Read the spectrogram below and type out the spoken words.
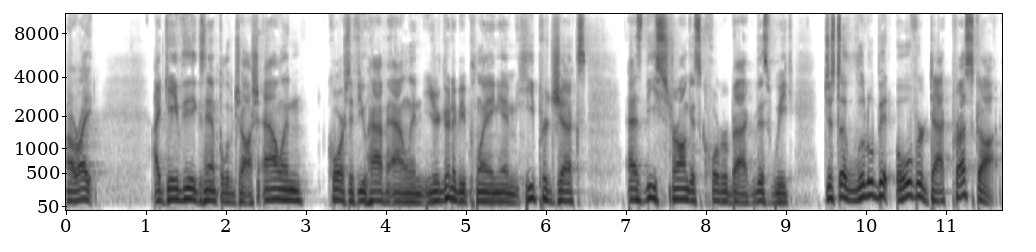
All right. I gave the example of Josh Allen. Of course, if you have Allen, you're going to be playing him. He projects as the strongest quarterback this week, just a little bit over Dak Prescott.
